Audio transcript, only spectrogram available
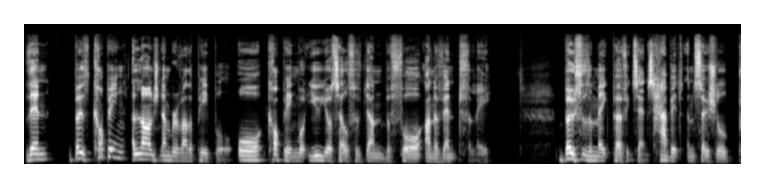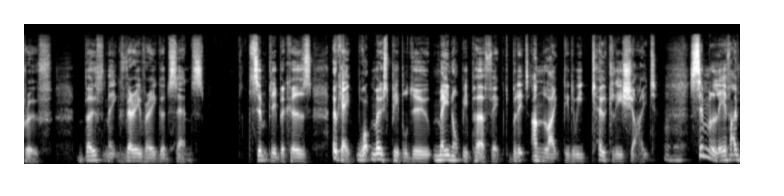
then both copying a large number of other people or copying what you yourself have done before uneventfully, both of them make perfect sense. Habit and social proof both make very, very good sense. Simply because, okay, what most people do may not be perfect, but it's unlikely to be totally shite. Mm-hmm. Similarly, if I've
